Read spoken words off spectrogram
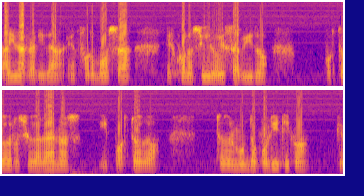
hay una realidad. En Formosa es conocido, es sabido por todos los ciudadanos y por todo todo el mundo político que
